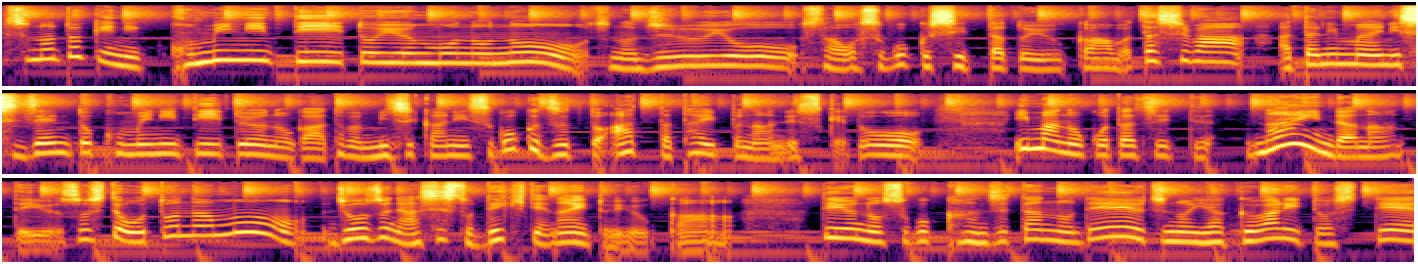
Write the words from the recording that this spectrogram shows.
その時にコミュニティというもののその重要さをすごく知ったというか私は当たり前に自然とコミュニティというのが多分身近にすごくずっとあったタイプなんですけど今の子たちってないんだなっていう。そして大人も上手にアシストできてないというかっていうのをすごく感じたのでうちの役割として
